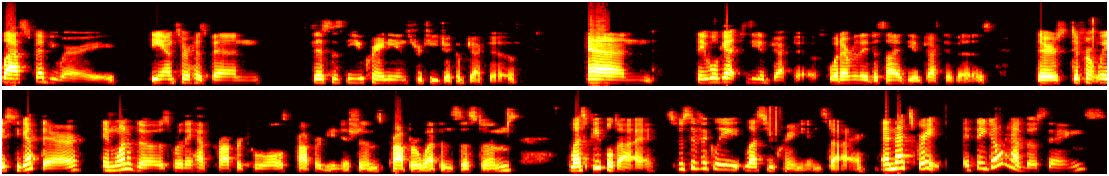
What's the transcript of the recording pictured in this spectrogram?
last February, the answer has been this is the Ukrainian strategic objective. And they will get to the objective, whatever they decide the objective is. There's different ways to get there. and one of those where they have proper tools, proper munitions, proper weapon systems, less people die. Specifically, less Ukrainians die. And that's great. If they don't have those things,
